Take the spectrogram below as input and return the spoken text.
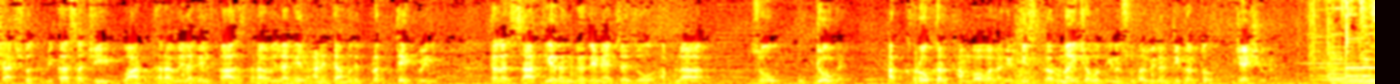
शाश्वत विकासाची वाट धरावी लागेल कास धरावी लागेल आणि त्यामध्ये प्रत्येक वेळी त्याला जातीय रंग देण्याचा जो आपला जो उद्योग आहे हा खरोखर थांबवावा लागेल. हीच तरुणाईच्या वतीनं सुद्धा विनंती करतो. जय शिवराय.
